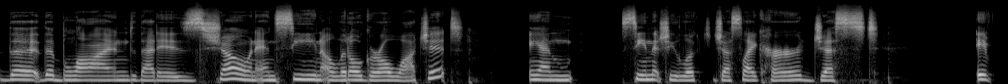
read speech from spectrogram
the the blonde that is shown and seeing a little girl watch it and seeing that she looked just like her just it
